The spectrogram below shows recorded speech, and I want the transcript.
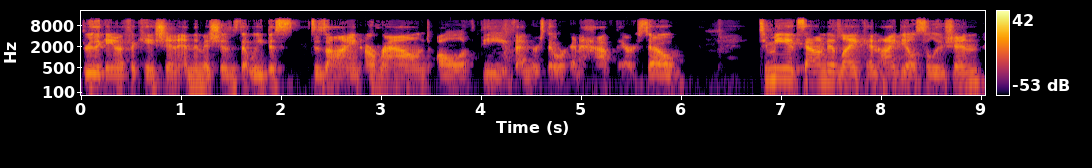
through the gamification and the missions that we just design around all of the vendors that we're going to have there. So to me it sounded like an ideal solution.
